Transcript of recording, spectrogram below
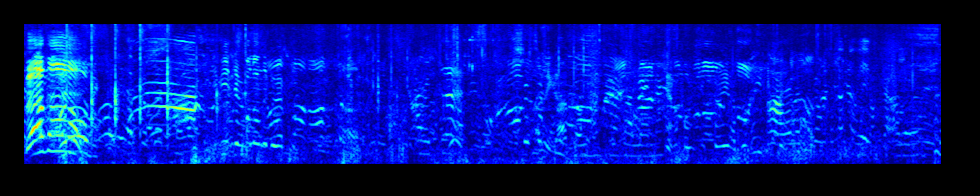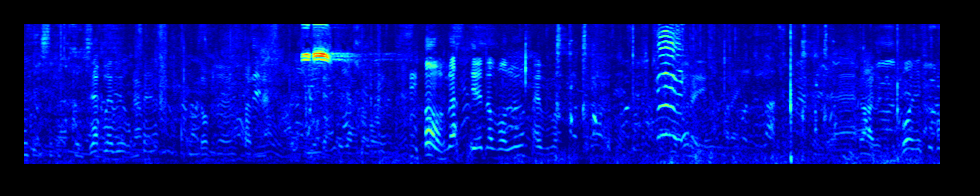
Brawo! Nie wiedzie, spalony był jak. Jak lewy? Dobrze, stawił. No, nas nie dowolno na pewno. Boję się, bo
